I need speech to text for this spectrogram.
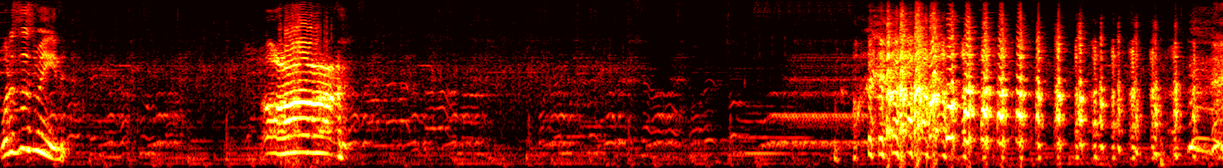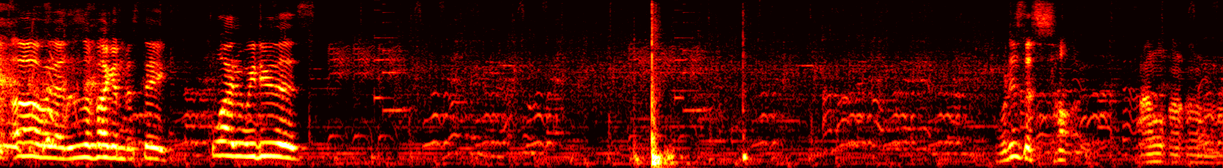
what does this mean? Ah! Fucking mistake. Why do we do this? What is the song? I don't, I don't know.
